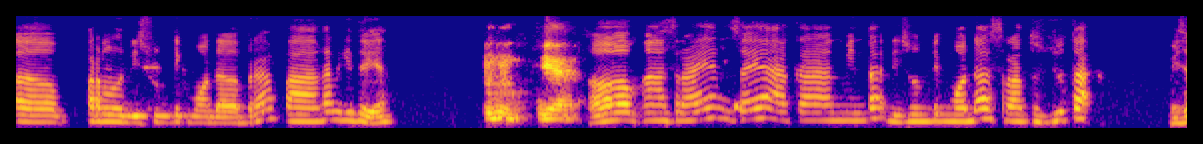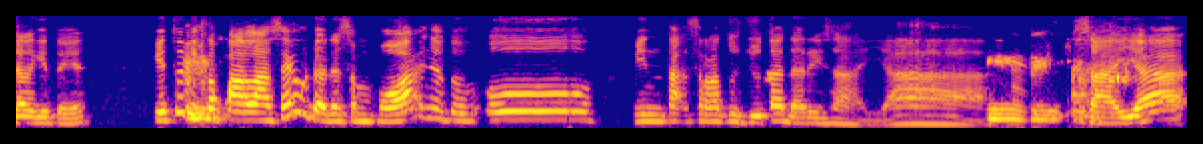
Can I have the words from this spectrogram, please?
uh, perlu disuntik modal berapa kan gitu ya? Yeah. Oh, Mas Ryan, saya akan minta disuntik modal 100 juta. Misal gitu ya. Itu di kepala saya udah ada sempoaknya tuh. Oh, minta 100 juta dari saya. Saya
